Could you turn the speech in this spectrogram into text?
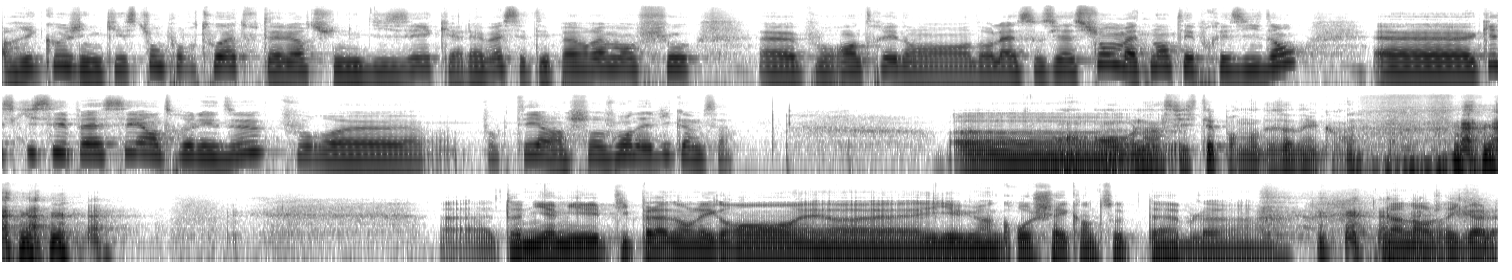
Rico, j'ai une question pour toi. Tout à l'heure, tu nous disais qu'à la base, c'était pas vraiment chaud pour rentrer dans, dans l'association. Maintenant, tu es président. Qu'est-ce qui s'est passé entre les deux pour, pour que tu aies un changement d'avis comme ça? On, on a insisté pendant des années quand même Euh, Tony a mis les petits plats dans les grands et euh, il y a eu un gros chèque en dessous de table. euh. non, non, je rigole.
